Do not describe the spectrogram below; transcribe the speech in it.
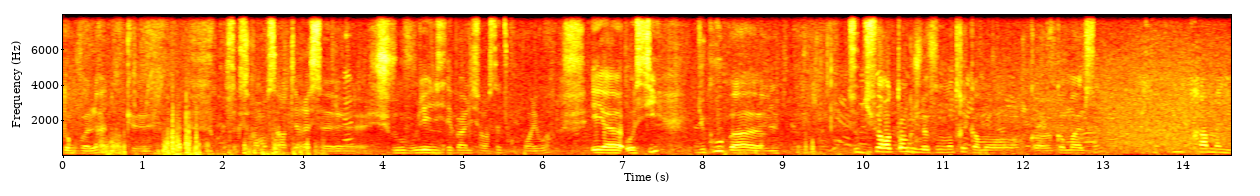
Donc voilà, donc euh, pour ceux que vraiment ça intéresse, euh, je vous voulais, n'hésitez pas à aller sur Insta du coup pour aller voir. Et euh, aussi, du coup, bah, euh, sous différents temps que je vais vous montrer comment, co- comment elles sont. Elles sont ultra magnifiques.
